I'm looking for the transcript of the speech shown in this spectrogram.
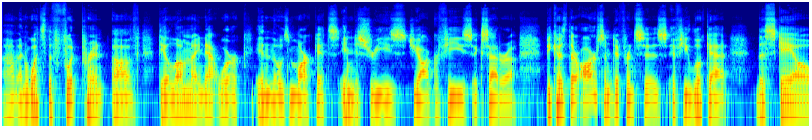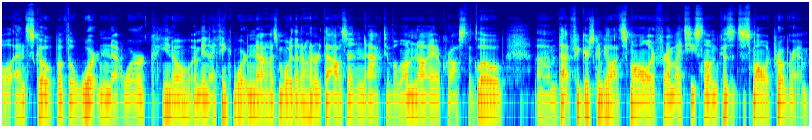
um, and what's the footprint of the alumni network in those markets, industries, geographies, et cetera? Because there are some differences if you look at the scale and scope of the Wharton network. You know, I mean, I think Wharton now has more than 100,000 active alumni across the globe. Um, that figure is going to be a lot smaller for MIT Sloan because it's a smaller program.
